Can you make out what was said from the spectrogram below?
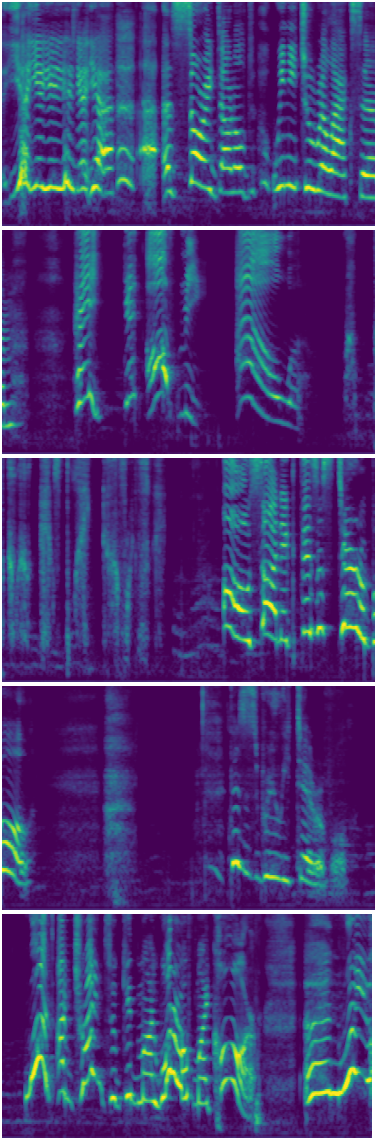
yeah, yeah, yeah, yeah, yeah, yeah. Uh, uh, sorry, Donald. We need to relax him. Hey, get off me! Ow! Oh, Sonic, this is terrible! This is really terrible. What? I'm trying to get my water off my car. And what are you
